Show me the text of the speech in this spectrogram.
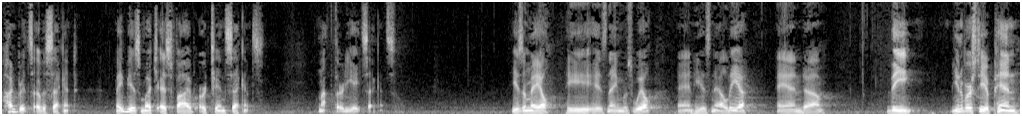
hundredths of a second, maybe as much as five or 10 seconds, not 38 seconds. He's a male. He, his name was Will and he is now Lia. And um, the University of Penn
